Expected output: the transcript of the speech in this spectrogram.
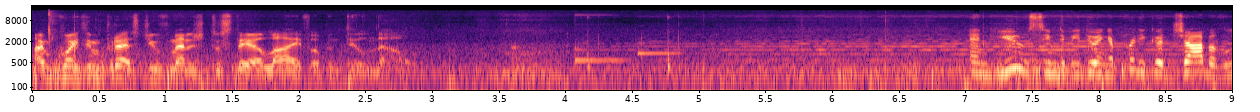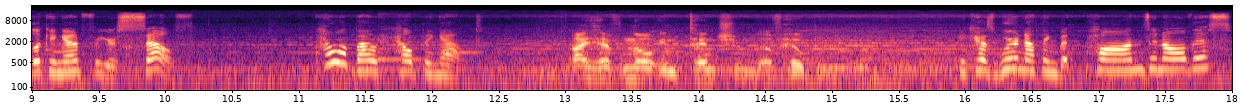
I'm quite impressed you've managed to stay alive up until now. And you seem to be doing a pretty good job of looking out for yourself. How about helping out? I have no intention of helping you. Because we're nothing but pawns in all this?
